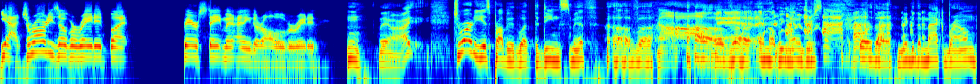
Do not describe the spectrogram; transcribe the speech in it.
yeah, Girardi's overrated, but fair statement. I think they're all overrated. Mm, they are. I, Girardi is probably what the Dean Smith of, uh, Oh, of uh. MLB managers, or the maybe the Mack Brown.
